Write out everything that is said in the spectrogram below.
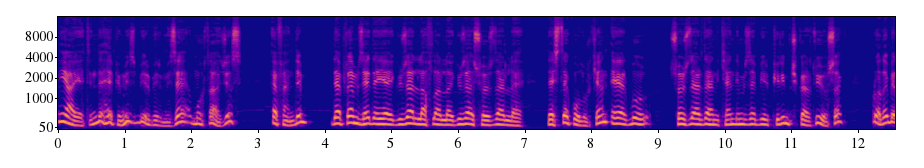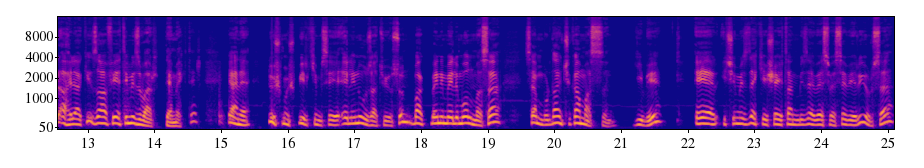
Nihayetinde hepimiz birbirimize muhtacız. Efendim depremzedeye güzel laflarla, güzel sözlerle destek olurken eğer bu sözlerden kendimize bir prim çıkartıyorsak burada bir ahlaki zafiyetimiz var demektir. Yani düşmüş bir kimseye elini uzatıyorsun. Bak benim elim olmasa sen buradan çıkamazsın gibi. Eğer içimizdeki şeytan bize vesvese veriyorsa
